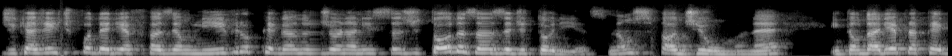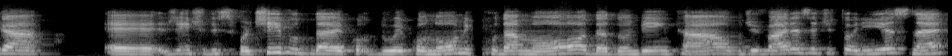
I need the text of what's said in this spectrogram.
de que a gente poderia fazer um livro pegando jornalistas de todas as editorias, não só de uma, né? Então daria para pegar é, gente do esportivo, da, do econômico, da moda, do ambiental, de várias editorias, né?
